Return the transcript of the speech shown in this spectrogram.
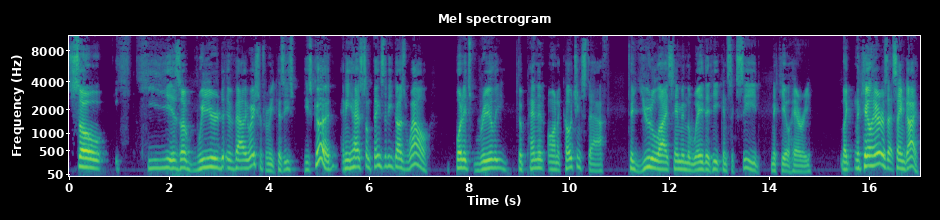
So he is a weird evaluation for me because he's he's good and he has some things that he does well, but it's really dependent on a coaching staff to utilize him in the way that he can succeed. N'Keal Harry, like N'Keal Harry is that same guy,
